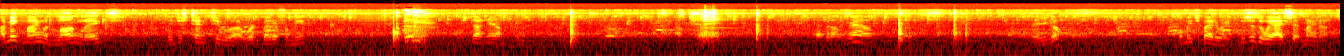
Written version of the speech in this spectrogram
I make mine with long legs. They just tend to uh, work better for me. just down here, I'm just gonna tap it on the ground. There you go. Homemade spider weight. This is the way I set mine up.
